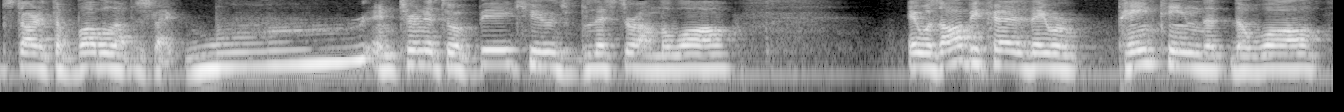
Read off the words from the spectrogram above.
started to bubble up, just like and turned into a big, huge blister on the wall. It was all because they were painting the, the wall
